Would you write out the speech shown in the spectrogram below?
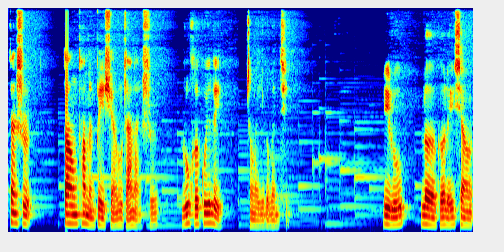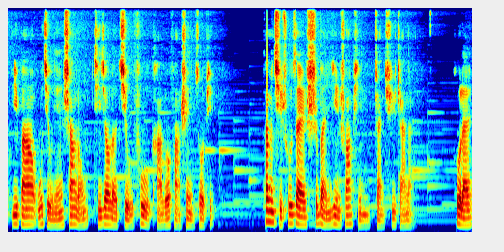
但是当他们被选入展览时，如何归类成了一个问题。例如，勒格雷向1859年沙龙提交了九幅卡罗法摄影作品，他们起初在十本印刷品展区展览，后来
